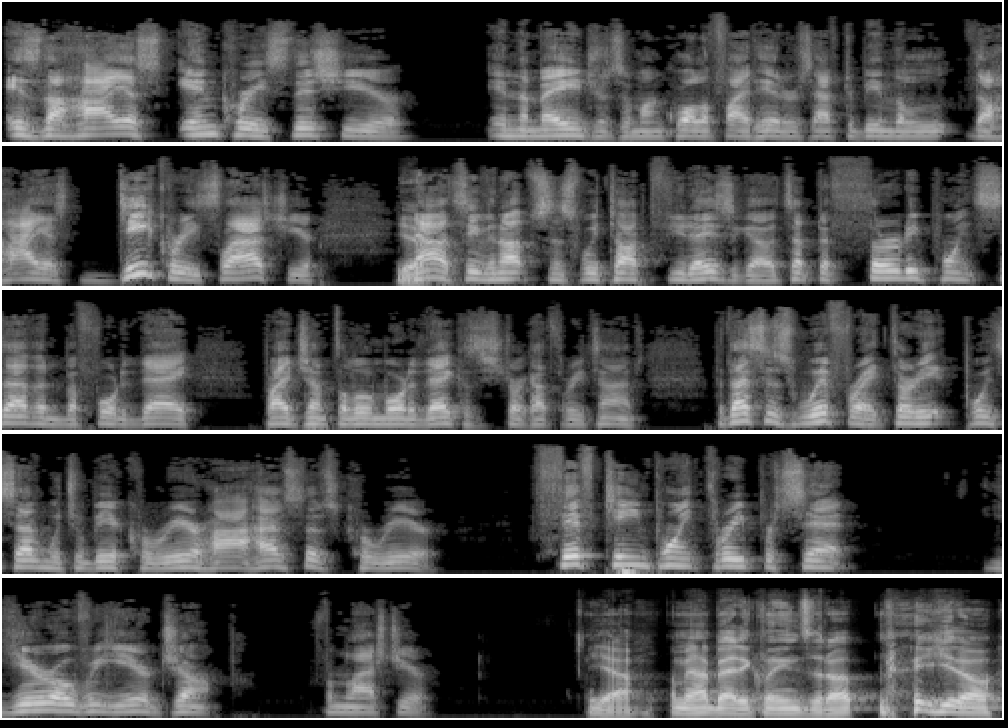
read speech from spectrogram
is the highest increase this year in the majors among qualified hitters after being the the highest decrease last year. Now it's even up since we talked a few days ago. It's up to 30.7 before today. Probably jumped a little more today because he struck out three times. But that's his whiff rate, 38.7, which would be a career high. Highest of his career. 15.3% year over year jump from last year. Yeah, I mean, I bet he cleans it up. you know,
